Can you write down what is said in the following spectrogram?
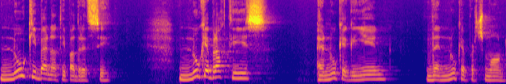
Nuk i bën atij padrejtësi, nuk e braktis e nuk e gënjen dhe nuk e përçmon.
